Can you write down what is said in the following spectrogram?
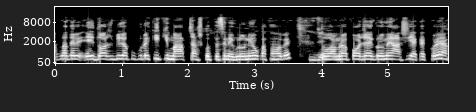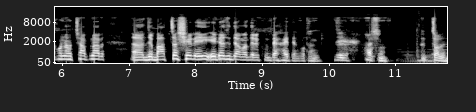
আপনাদের এই দশ বিঘা পুকুরে কি কি মাছ চাষ করতেছেন এগুলো নিয়েও কথা হবে। তো আমরা পর্যায়ক্রমে আসি এক এক করে। এখন হচ্ছে আপনার যে বাচ্চার শেড এই এটা যদি আমাদের একটু দেখাইতেন প্রথমে। জি। আসুন। চলেন।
